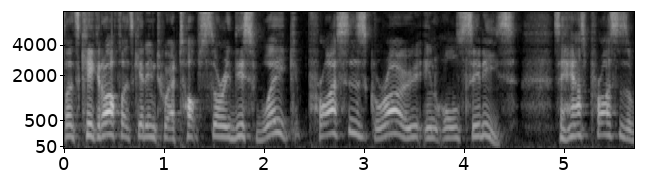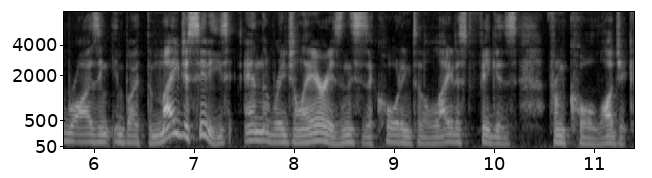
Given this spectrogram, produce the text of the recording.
So let's kick it off. Let's get into our top story this week. Prices grow in all cities. So house prices are rising in both the major cities and the regional areas, and this is according to the latest figures from CoreLogic.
